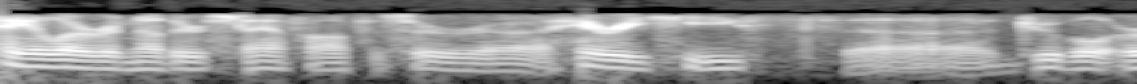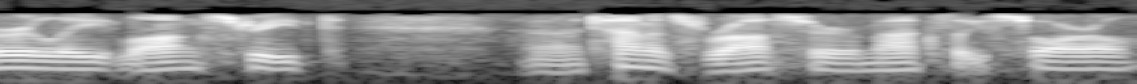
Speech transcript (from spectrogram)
Taylor, another staff officer, uh, Harry Heth, uh, Jubal Early, Longstreet, uh, Thomas Rosser, Moxley Sorrell.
